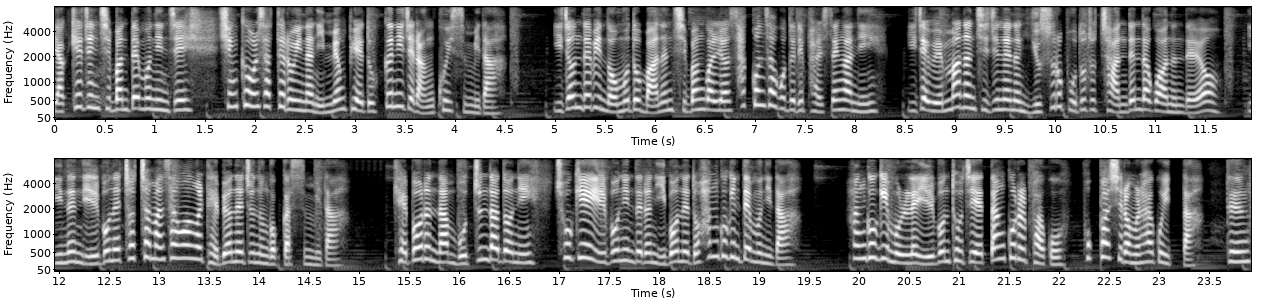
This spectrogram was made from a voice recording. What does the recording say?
약해진 지반 때문인지 싱크홀 사태로 인한 인명피해도 끊이질 않고 있습니다. 이전 대비 너무도 많은 지방 관련 사건 사고들이 발생하니 이제 웬만한 지진에는 뉴스로 보도조차 안 된다고 하는데요. 이는 일본의 처참한 상황을 대변해주는 것 같습니다. 개벌은 남못 준다더니 초기의 일본인들은 이번에도 한국인 때문이다. 한국이 몰래 일본 토지에 땅굴을 파고 폭파 실험을 하고 있다. 등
